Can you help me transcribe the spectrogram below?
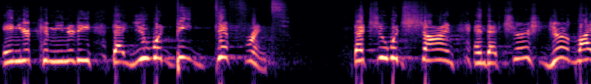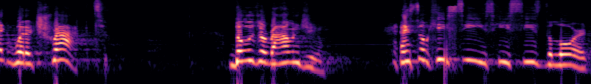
in your community, that you would be different, that you would shine, and that your, your light would attract those around you. And so he sees, he sees the Lord.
